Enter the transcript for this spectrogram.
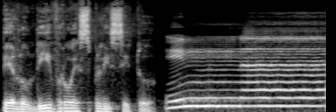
Pelo livro explícito. Inna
